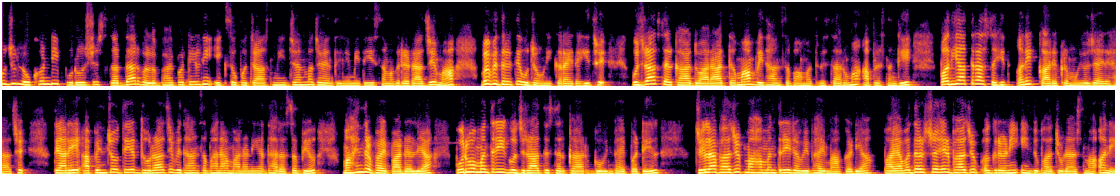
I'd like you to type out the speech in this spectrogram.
રોજ લોખંડી પુરુષ સરદાર વલ્લભભાઈ પટેલની એકસો પચાસમી જન્મ જયંતિ નિમિત્તે સમગ્ર રાજ્યમાં વિવિધ રીતે ઉજવણી કરાઈ રહી છે. ગુજરાત સરકાર દ્વારા તમામ વિધાનસભા મત વિસ્તારોમાં આ પ્રસંગે પદયાત્રા સહિત અનેક કાર્યક્રમો યોજાઈ રહ્યા છે. ત્યારે આ પંચોતેર ધોરાજી વિધાનસભાના માનનીય ધારાસભ્ય મહેન્દ્રભાઈ પાડલિયા, પૂર્વ મંત્રી ગુજરાત સરકાર ગોવિંદભાઈ પટેલ, જિલ્લા ભાજપ મહામંત્રી રવિભાઈ માકડિયા ભાયાવદર શહેર ભાજપ અગ્રણી ઇન્દુભા ચુડાસમા અને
